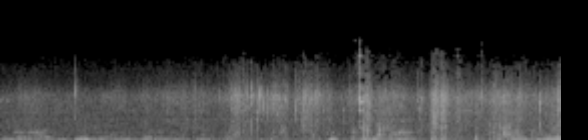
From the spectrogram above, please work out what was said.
Bukan, bukan. Kalau semua,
